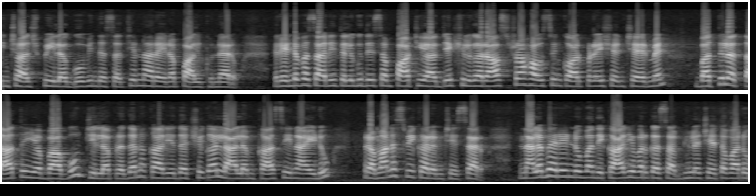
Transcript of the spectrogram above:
ఇన్ఛార్జ్ పీల గోవింద సత్యనారాయణ పాల్గొన్నారు. రెండవసారి తెలుగుదేశం పార్టీ అధ్యక్షులుగా రాష్ట్ర హౌసింగ్ కార్పొరేషన్ చైర్మన్ బత్తుల తాతయ్య బాబు జిల్లా ప్రధాన కార్యదర్శిగా లాలం కాశీనాయుడు ప్రమాణ స్వీకారం చేశారు. నలభై రెండు మంది కార్యవర్గ సభ్యుల చేత వారు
